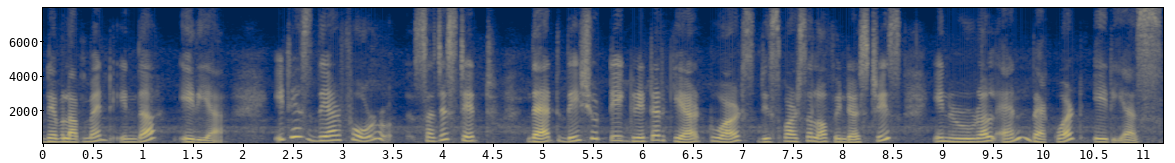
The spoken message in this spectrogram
development in the area. It is therefore suggested that they should take greater care towards dispersal of industries in rural and backward areas.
